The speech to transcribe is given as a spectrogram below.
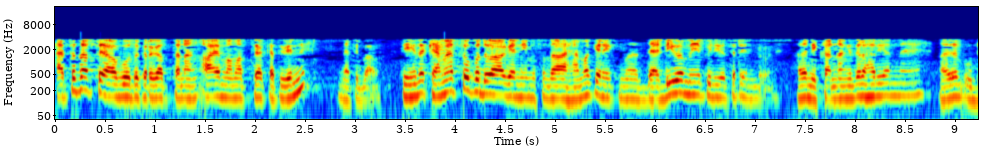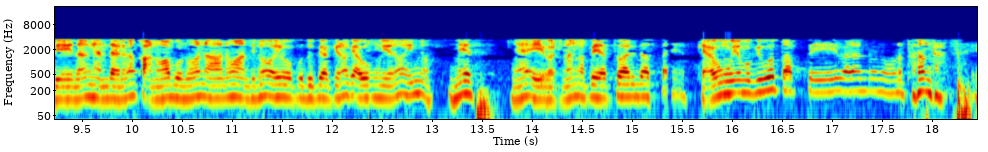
ඇත తත්වය අවබෝධ කරගත්තා නම් ආය මමත්වයක් ඇති වෙන්නේ නැති බව. ඉතින් කැමැත්ත උපදවා ගැනීම සඳහා හැම කෙනෙක්ම දැඩිව මේ පිළිවෙතට එන්න ඕනේ. අද නිකන් නම් ඉඳලා හරියන්නේ නැහැ. අද උදේ ඉඳන් හැන්ද වෙනකන් කනවා බොනවා නානවා අඳිනවා ඔය උපදුපයක් වෙනවා කැවුම් වෙනවා ඉන්නවා. නේද? නෑ ඒවට නම් අපේ අත්ව හරි දස්සයි. කැවුම් වෙමු කිව්වොත් අපේ බලන්න ඕන ඕන තරම් දස්සයි.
